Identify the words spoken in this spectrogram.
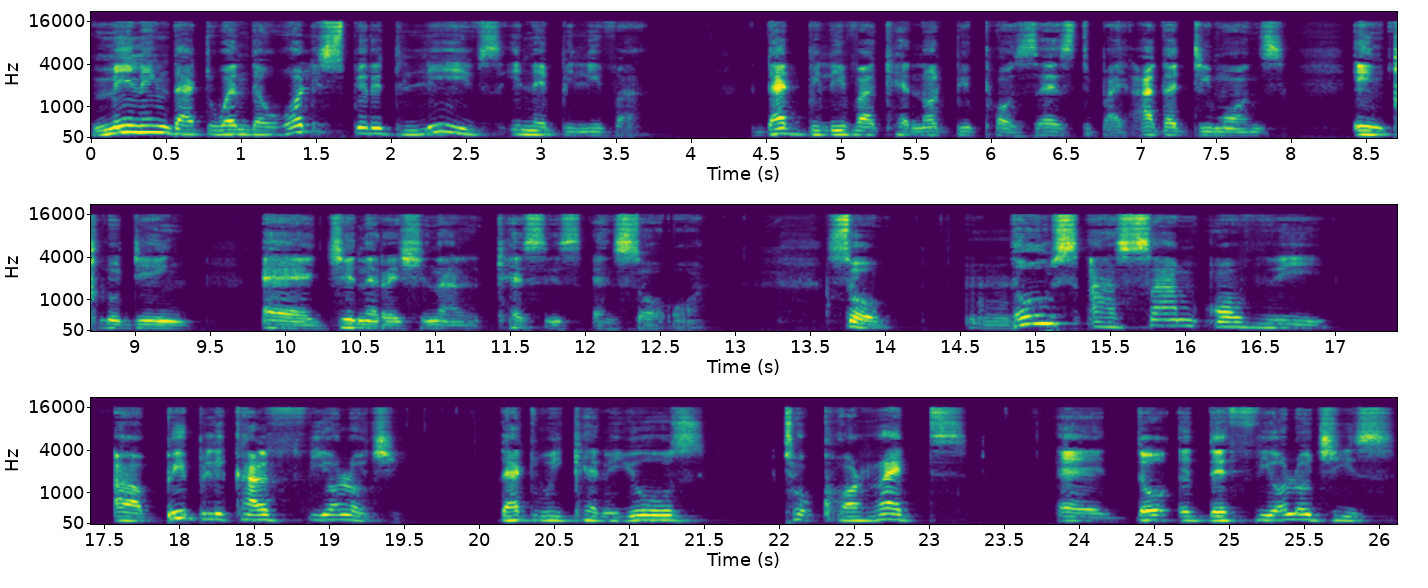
Meaning that when the Holy Spirit lives in a believer, that believer cannot be possessed by other demons, including uh, generational curses and so on. So, mm. those are some of the uh, biblical theology that we can use to correct uh, the, the theologies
